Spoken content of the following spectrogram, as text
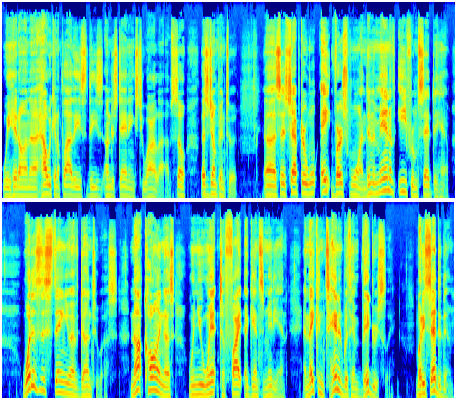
we hit on uh, how we can apply these these understandings to our lives. So let's jump into it. Uh, says chapter 8, verse 1. Then the men of Ephraim said to him, what is this thing you have done to us? Not calling us when you went to fight against Midian. And they contended with him vigorously. But he said to them,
